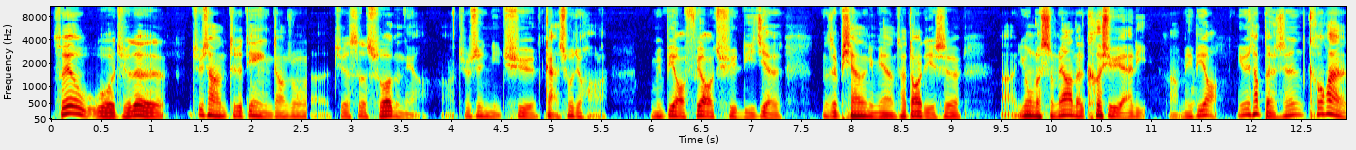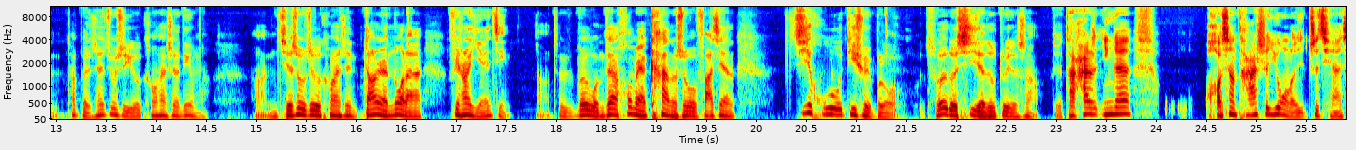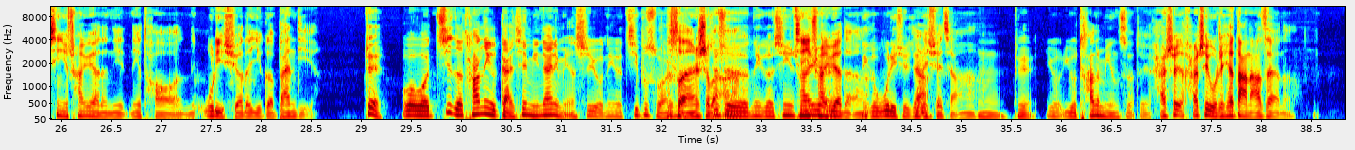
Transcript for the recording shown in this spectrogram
所以我觉得就像这个电影当中呃角色说的那样啊，就是你去感受就好了。没必要非要去理解，那这片子里面它到底是啊用了什么样的科学原理啊？没必要，因为它本身科幻，它本身就是一个科幻设定嘛。啊，你接受这个科幻设定，当然诺兰非常严谨啊。这不我们在后面看的时候发现，几乎滴水不漏，所有的细节都对得上。对他还是应该，好像他还是用了之前《星际穿越》的那那套物理学的一个班底。对我，我记得他那个感谢名单里面是有那个基普索恩，是吧？就是那个星际穿越的那个物理学家。物理学家啊，嗯，对，有有他的名字。对，还是还是有这些大拿在的。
